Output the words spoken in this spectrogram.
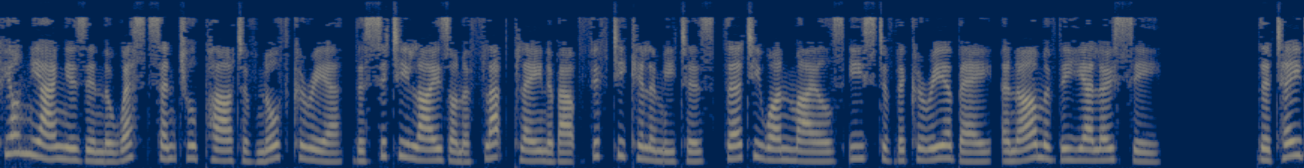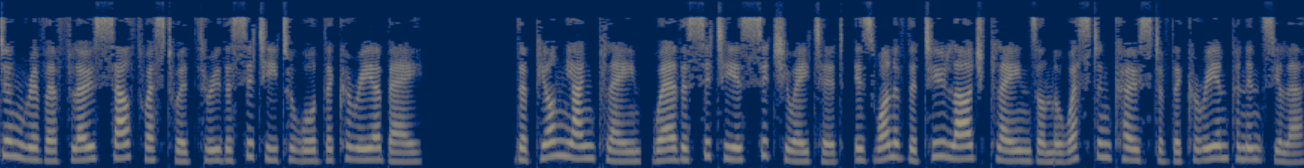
Pyongyang is in the west-central part of North Korea. The city lies on a flat plain about 50 kilometers (31 miles) east of the Korea Bay, an arm of the Yellow Sea. The Taedong River flows southwestward through the city toward the Korea Bay. The Pyongyang Plain, where the city is situated, is one of the two large plains on the western coast of the Korean peninsula,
